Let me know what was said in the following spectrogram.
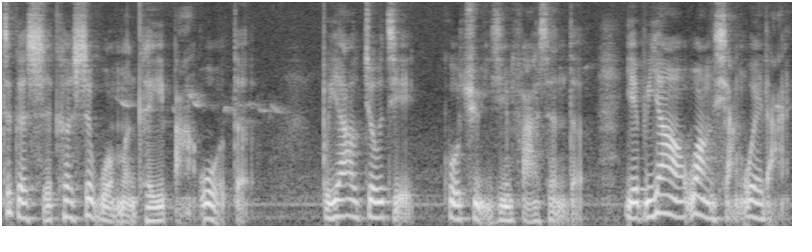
这个时刻是我们可以把握的，不要纠结过去已经发生的，也不要妄想未来，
